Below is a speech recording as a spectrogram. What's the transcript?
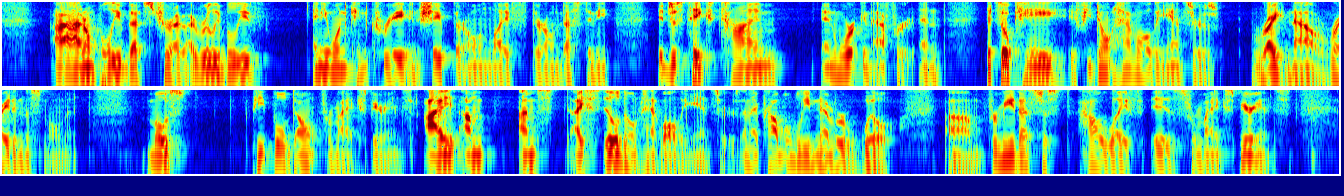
I, I don't believe that's true. I, I really believe anyone can create and shape their own life, their own destiny. It just takes time and work and effort and it's okay if you don't have all the answers right now, right in this moment most people don't from my experience i i'm i'm i still don't have all the answers and i probably never will um, for me that's just how life is from my experience.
